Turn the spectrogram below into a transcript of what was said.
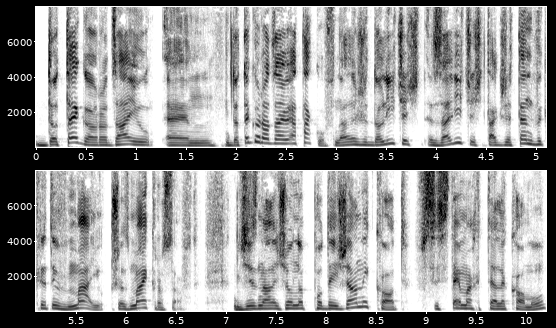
Do tego rodzaju, do tego rodzaju ataków należy doliczyć, zaliczyć także ten wykryty w maju przez Microsoft, gdzie znaleziono podejrzany kod w systemach telekomu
